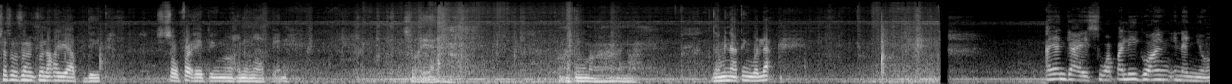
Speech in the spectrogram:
sa susunod ko na kayo update. So far, ito yung ano natin. So, ayan. Ating mga ano. Dami nating wala. Ayan guys, wapaligo ang ina nyo.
